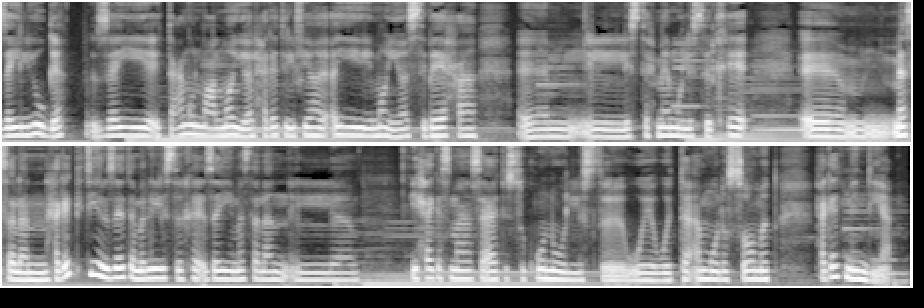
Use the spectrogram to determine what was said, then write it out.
زي اليوجا زي التعامل مع المية الحاجات اللي فيها أي مية السباحة الاستحمام والاسترخاء مثلا حاجات كتير زي تمارين الاسترخاء زي مثلا في حاجة اسمها ساعة السكون والتأمل الصامت حاجات من دي يعني.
